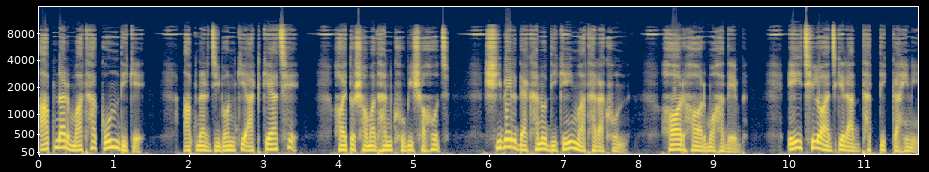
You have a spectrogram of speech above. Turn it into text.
আপনার মাথা কোন দিকে? আপনার জীবন কি আটকে আছে? হয়তো সমাধান খুবই সহজ। শিবের দেখানো দিকেই মাথা রাখুন। হর হর মহাদেব। এই ছিল আজকের আধ্যাত্মিক কাহিনী।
